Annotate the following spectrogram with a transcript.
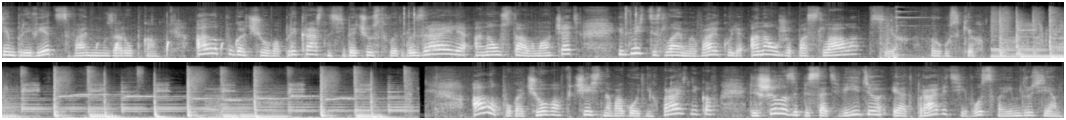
Всем привет, с вами Музарубка. Алла Пугачева прекрасно себя чувствует в Израиле, она устала молчать, и вместе с Лаймой Вайкули она уже послала всех русских. Алла Пугачева в честь новогодних праздников решила записать видео и отправить его своим друзьям.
